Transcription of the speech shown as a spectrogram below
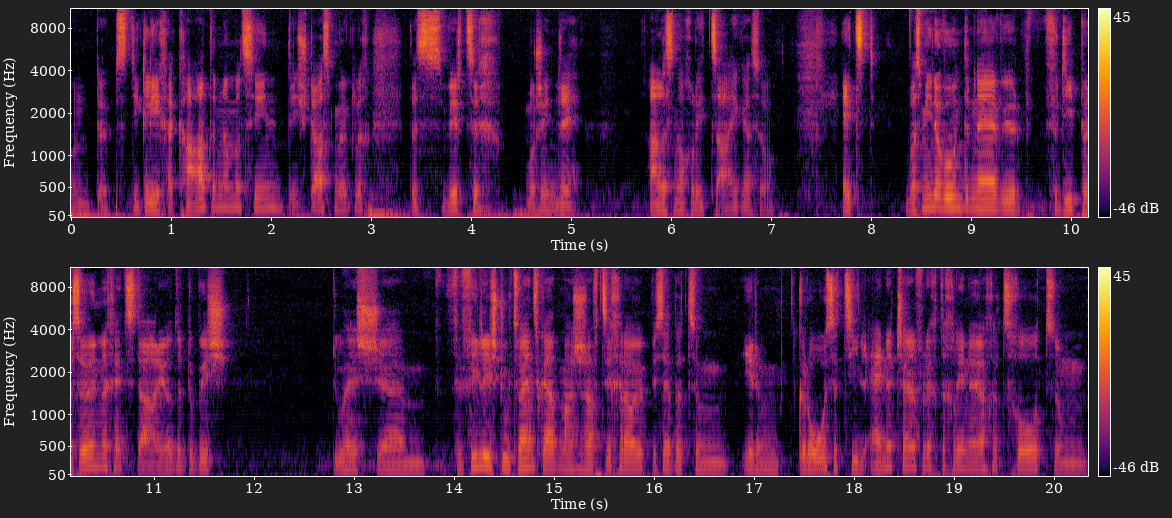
Und ob es die gleichen Kader nochmal sind, ist das möglich? Das wird sich wahrscheinlich alles noch ein bisschen zeigen. So. Jetzt, was mich noch wundern würde, für dich persönlich jetzt, Dario, oder? du bist du hast, ähm, für viele ist die U20-Weltmeisterschaft sicher auch etwas, eben, um ihrem grossen Ziel NHL vielleicht ein bisschen näher zu kommen, um,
